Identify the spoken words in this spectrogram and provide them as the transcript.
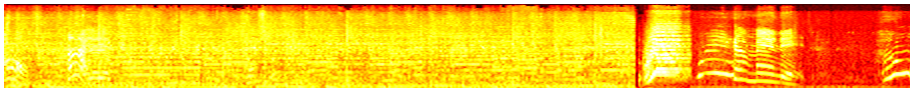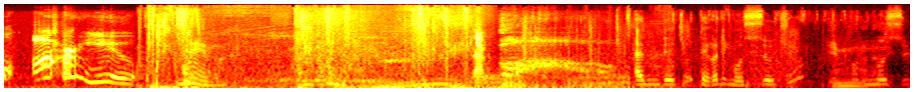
어. 안 되죠? 대가리 못 쏘죠? 임무는 못 쏘죠?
